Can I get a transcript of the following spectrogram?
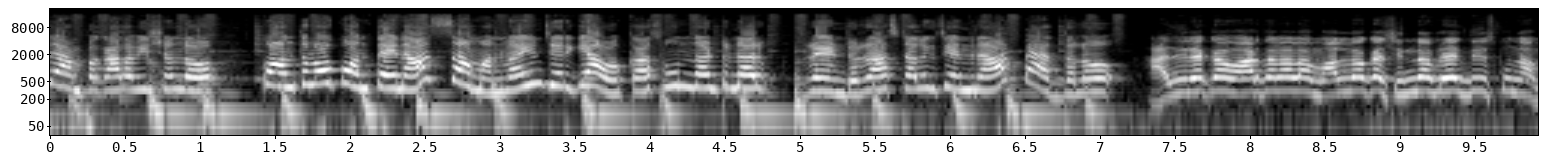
తెంపకాల విషయంలో కొంతలో కొంతైనా సమన్వయం జరిగే అవకాశం ఉందంటున్నారు రెండు రాష్ట్రాలకు చెందిన పెద్దలు. అది లేక వార్తలలో మళ్ళీ ఒక చిన్న బ్రేక్ తీసుకుందాం.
